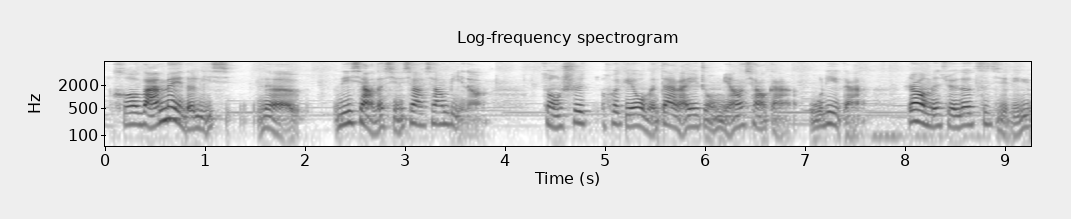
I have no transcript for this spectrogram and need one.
和完美的理想、呃理想的形象相比呢，总是会给我们带来一种渺小感、无力感。让我们觉得自己离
